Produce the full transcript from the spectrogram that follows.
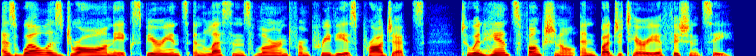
as well as draw on the experience and lessons learned from previous projects to enhance functional and budgetary efficiency.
